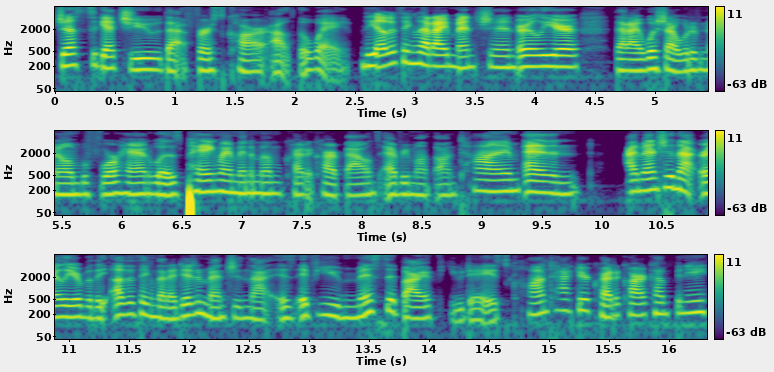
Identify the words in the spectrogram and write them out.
just to get you that first car out the way. The other thing that I mentioned earlier that I wish I would have known beforehand was paying my minimum credit card balance every month on time and I mentioned that earlier, but the other thing that I didn't mention that is if you miss it by a few days, contact your credit card company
